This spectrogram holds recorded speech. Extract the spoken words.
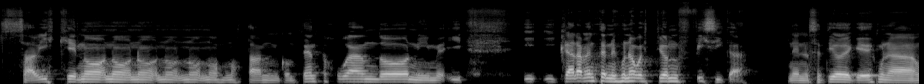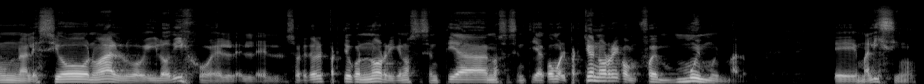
sabéis que no, no, no, no, no, no, están contentos jugando, ni y, y, claramente no es una cuestión física, en el sentido de que es una, una lesión o algo, y lo dijo, el, el, sobre todo el partido con Norri, que no se sentía, no se sentía como. El partido de Norri fue muy, muy malo, eh, malísimo.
